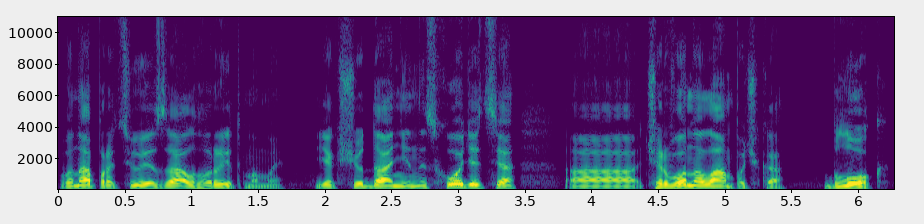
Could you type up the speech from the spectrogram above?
Вона працює за алгоритмами. Якщо дані не сходяться, червона лампочка, блок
